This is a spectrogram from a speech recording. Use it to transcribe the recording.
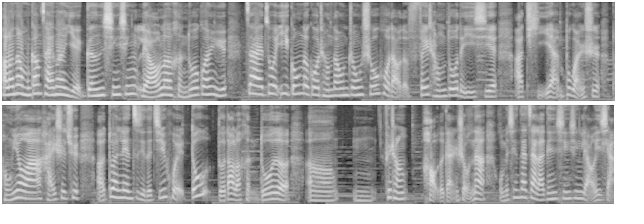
好了，那我们刚才呢也跟星星聊了很多关于在做义工的过程当中收获到的非常多的一些啊体验，不管是朋友啊，还是去呃锻炼自己的机会，都得到了很多的嗯嗯非常好的感受。那我们现在再来跟星星聊一下，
